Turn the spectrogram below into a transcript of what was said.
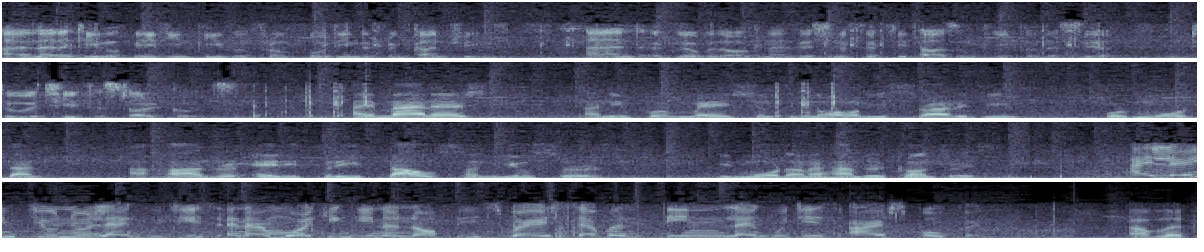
I've led a team of 18 people from 14 different countries and a global organization of 50,000 people this year to achieve historic goals. I managed an information technology strategy for more than 183,000 users in more than 100 countries. I learned two new languages and I'm working in an office where 17 languages are spoken. I've led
